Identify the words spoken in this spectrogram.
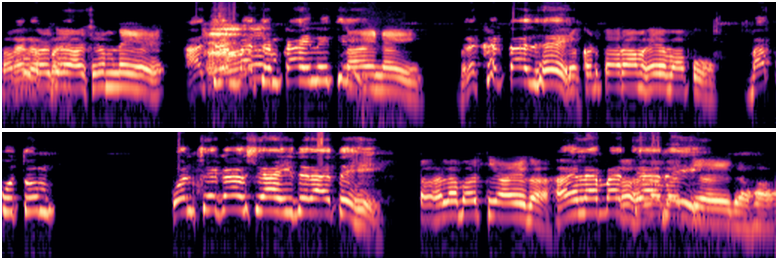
बापू का बराबर। क्या आश्रम नहीं है આશ્રમ બાશ્રમ કાંઈ નથી नहीं नहीं रखड़ता જ है रखड़ता राम है बापू बापू तुम कौन से गांव से यहाँ इधर आते हैं अहलाबाद ही आएगा अहलाबाद से आ अहलाबाद रहे ही आएगा हाँ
